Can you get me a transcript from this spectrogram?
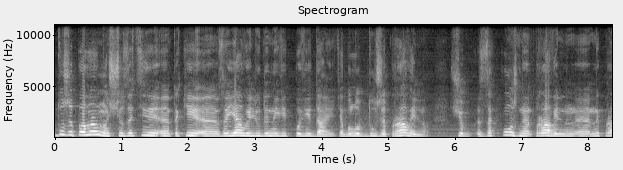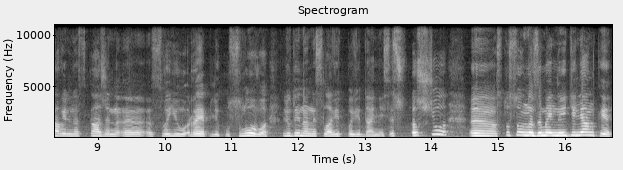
Дуже погано, що за ці е, такі е, заяви люди не відповідають. А було б дуже правильно, щоб за кожне правильне, е, неправильно скажене свою репліку, слово, людина несла відповідальність. А що е, стосовно земельної ділянки,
